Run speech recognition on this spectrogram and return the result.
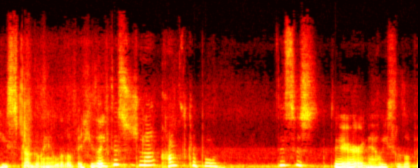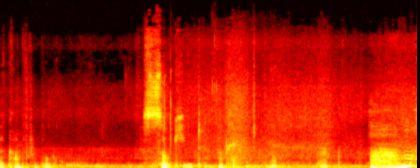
He's struggling a little bit. He's like, this is not comfortable. This is there. Now he's a little bit comfortable. So cute. Okay. Um,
